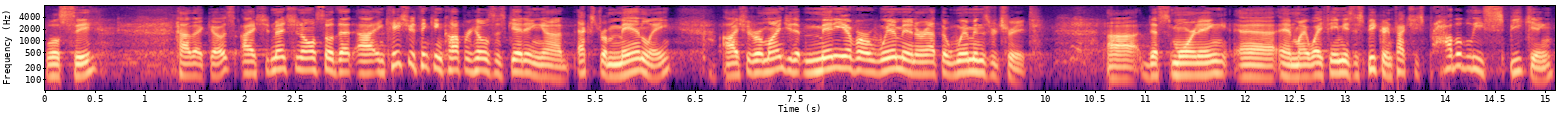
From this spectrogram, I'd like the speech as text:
We'll see how that goes. I should mention also that uh, in case you're thinking Copper Hills is getting uh, extra manly, I should remind you that many of our women are at the women's retreat. Uh, this morning, uh, and my wife Amy is a speaker. In fact, she's probably speaking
